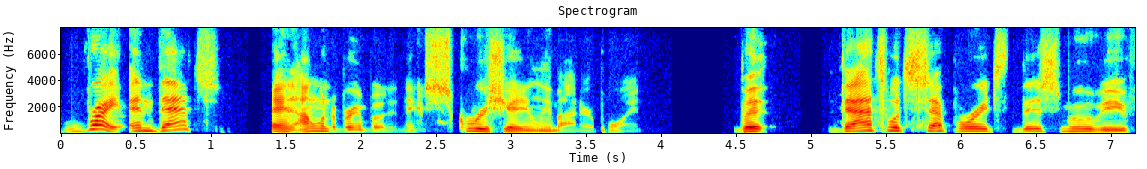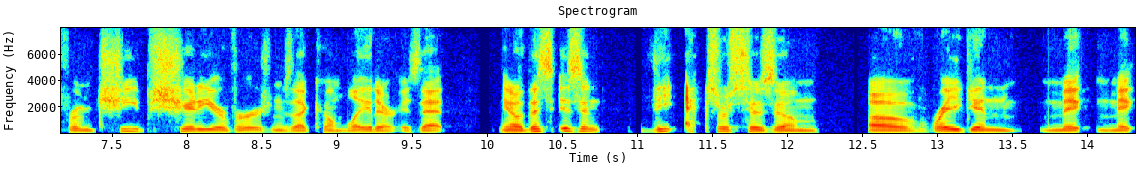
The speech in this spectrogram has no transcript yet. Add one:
Right, and that's and I'm going to bring up an excruciatingly minor point, but that's what separates this movie from cheap, shittier versions that come later. Is that you know this isn't the exorcism of Reagan Mc Mc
